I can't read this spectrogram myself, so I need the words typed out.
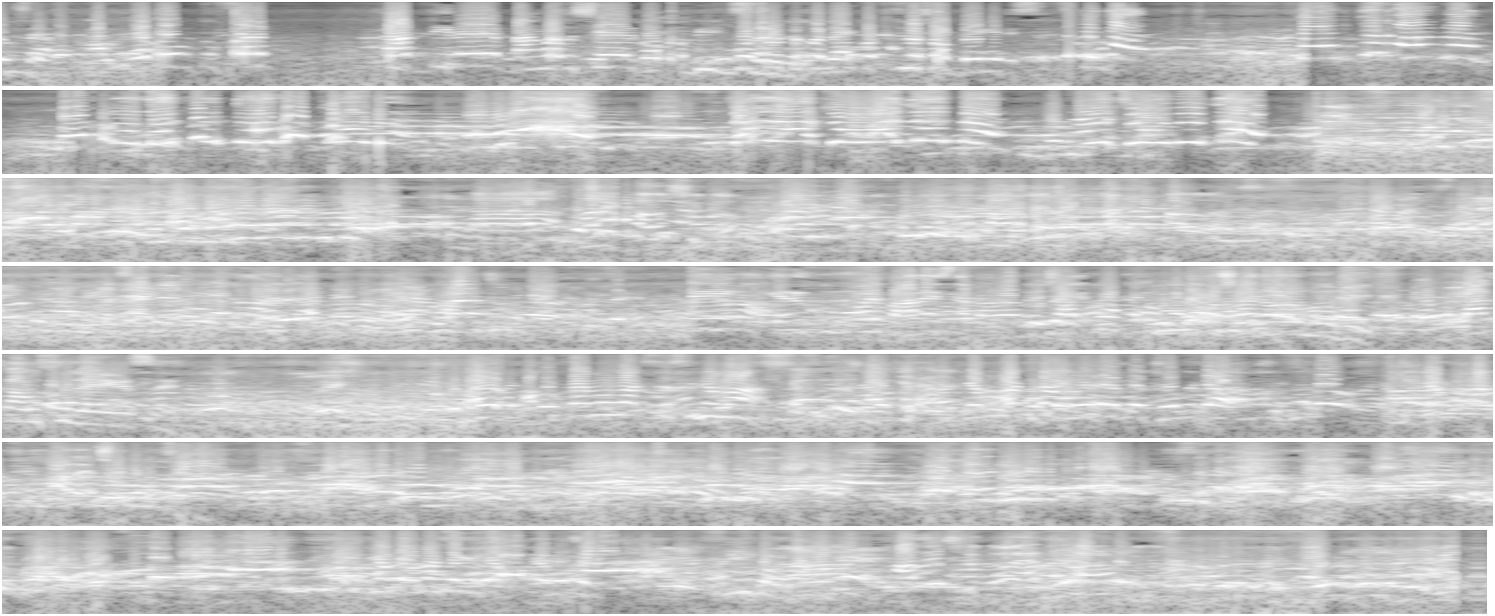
চলছে এবং তুফান তার দিনে বাংলাদেশের গত বিশ বছর যত রেকর্ড ছিল, সব ভেঙে দিচ্ছে অনেক ভালো ছিল ভালো। এরকম ভাবে বানাইছে বাংলাদেশে। অসাধারণ মুভি টাকা উসুল হয়ে গেছে। কেমন লাগছে সিনেমা? কেমন লাগছে ছবিটা কেমন।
